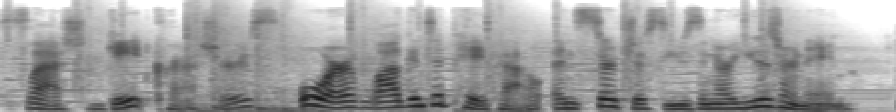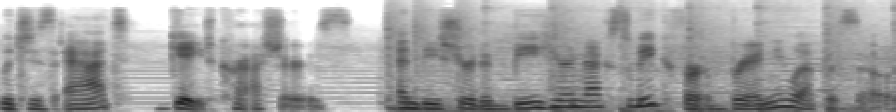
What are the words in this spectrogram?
slash gatecrashers, or log into PayPal and search us using our username, which is at gatecrashers. And be sure to be here next week for a brand new episode.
